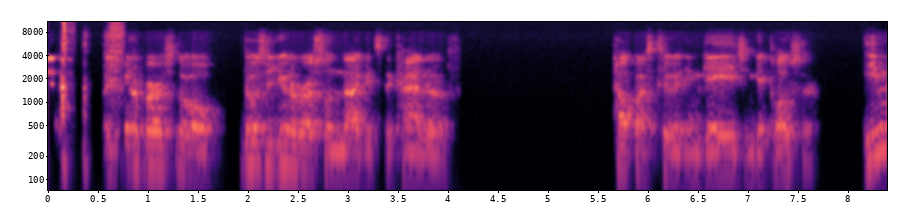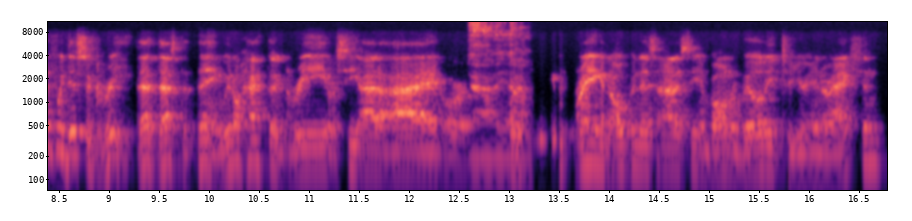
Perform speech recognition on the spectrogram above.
a universal those are universal nuggets that kind of help us to engage and get closer even if we disagree, that that's the thing. We don't have to agree or see eye to eye or yeah, yeah. But if you can bring an openness, honesty, and vulnerability to your interaction,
